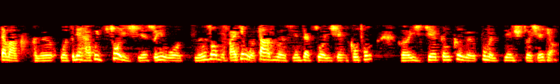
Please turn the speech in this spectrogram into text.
代码，可能我这边还会做一些，所以我只能说我白天我大部分时间在做一些沟通和一些跟各个部门之间去做协调。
